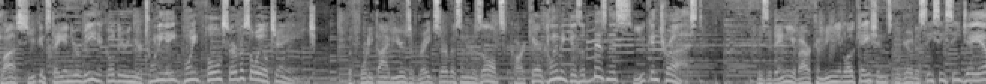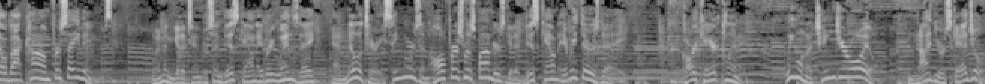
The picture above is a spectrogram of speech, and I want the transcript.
Plus, you can stay in your vehicle during your 28-point full service oil change. With 45 years of great service and results, Car Care Clinic is a business you can trust. Visit any of our convenient locations or go to cccjl.com for savings. Women get a 10% discount every Wednesday, and military, seniors, and all first responders get a discount every Thursday. Car Care Clinic. We want to change your oil, not your schedule.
